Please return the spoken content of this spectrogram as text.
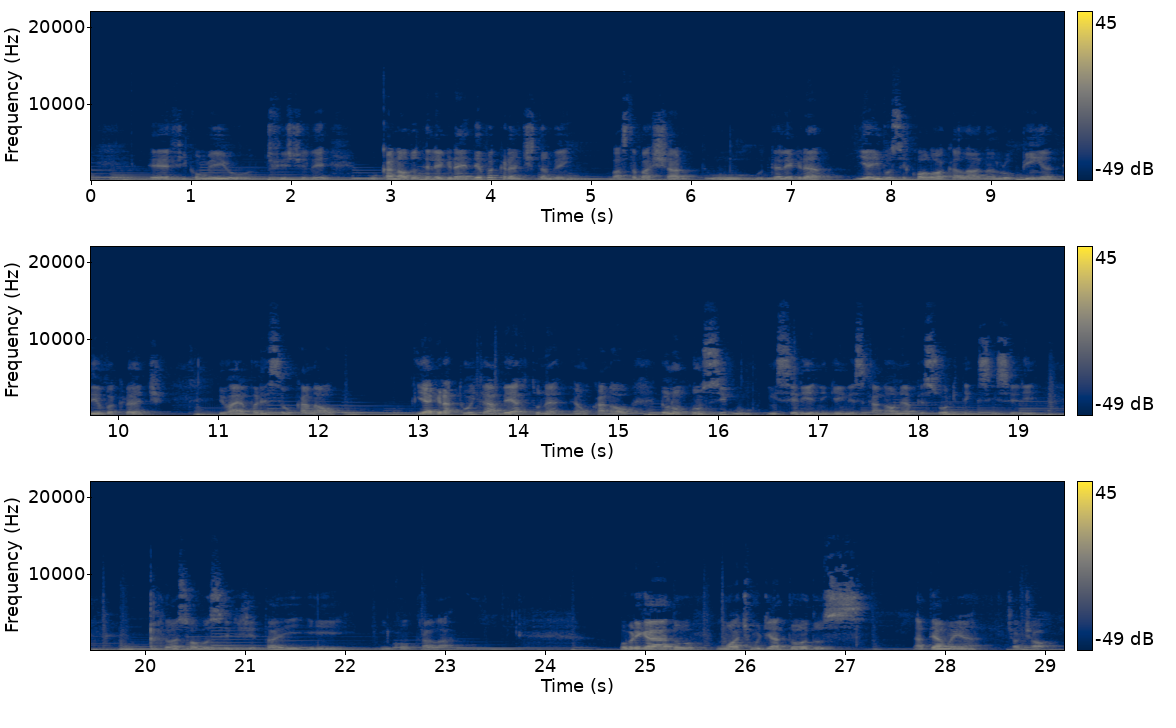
é, ficam meio difíceis de ler. O canal do Telegram é Devacrante também. Basta baixar o, o, o, Telegram e aí você coloca lá na lupinha Devacrante e vai aparecer o canal. E é gratuito, é aberto, né? É um canal. Eu não consigo inserir ninguém nesse canal, né? A pessoa que tem que se inserir. Então é só você digitar e, e encontrar lá. Obrigado, um ótimo dia a todos. Até amanhã. Tchau, tchau.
